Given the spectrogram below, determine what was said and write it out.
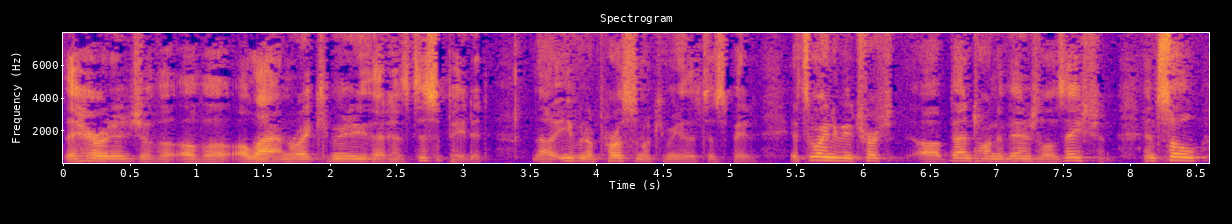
the heritage of, a, of a, a, Latin Rite community that has dissipated. Even a personal community that's dissipated. It's going to be a church bent on evangelization. And so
